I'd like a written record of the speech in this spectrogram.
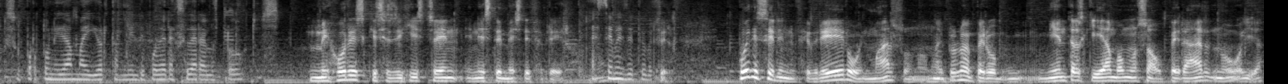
pues, oportunidad mayor también de poder acceder a los productos? Mejor es que se registren en este mes de febrero. Este mes de febrero. Puede ser en febrero o en marzo, no, no hay problema, pero mientras que ya vamos a operar, ¿no? Ya,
